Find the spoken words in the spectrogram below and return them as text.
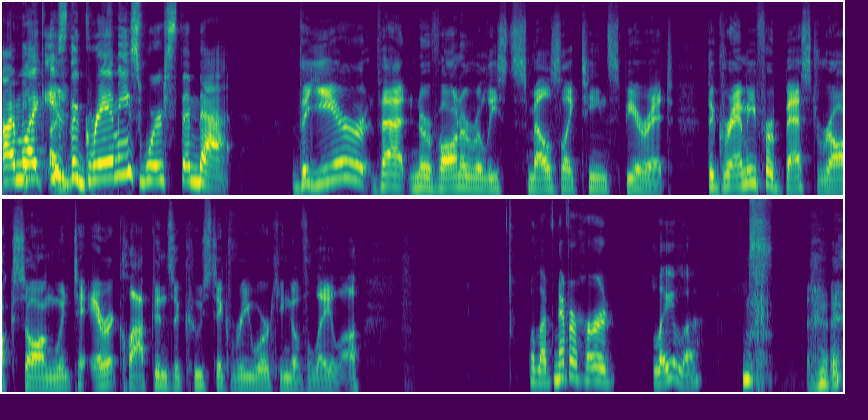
I'm like, is I, the Grammys worse than that? The year that Nirvana released Smells Like Teen Spirit, the Grammy for Best Rock Song went to Eric Clapton's acoustic reworking of Layla. Well, I've never heard Layla.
